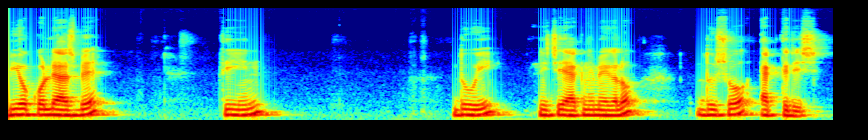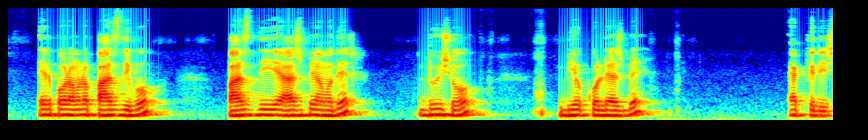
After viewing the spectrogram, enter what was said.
বিয়োগ করলে আসবে তিন, দুই, নিচে এক নেমে গেল। দুশো একত্রিশ। এরপর আমরা পাঁচ দিব। পাঁচ দিয়ে আসবে আমাদের দুইশো। বিয়োগ করলে আসবে একত্রিশ।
